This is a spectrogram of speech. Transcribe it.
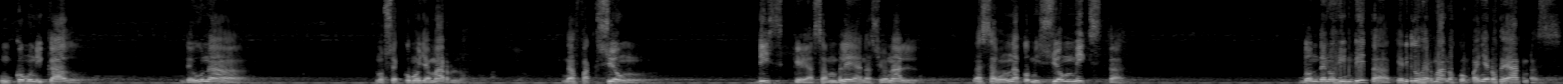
un comunicado de una, no sé cómo llamarlo, una facción, disque, Asamblea Nacional, una, una comisión mixta, donde nos invita, queridos hermanos, compañeros de armas,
